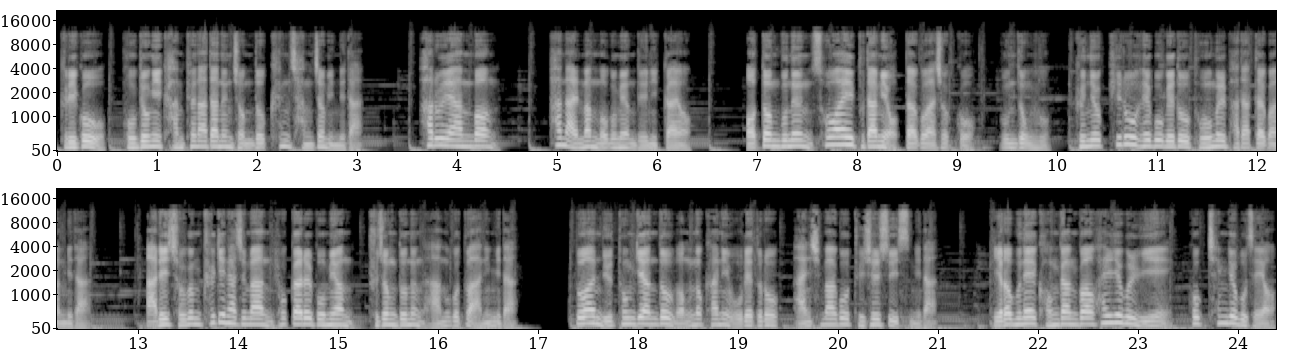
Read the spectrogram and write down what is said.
그리고 복용이 간편하다는 점도 큰 장점입니다. 하루에 한 번, 한 알만 먹으면 되니까요. 어떤 분은 소화에 부담이 없다고 하셨고, 운동 후 근육 피로 회복에도 도움을 받았다고 합니다. 알이 조금 크긴 하지만 효과를 보면 그 정도는 아무것도 아닙니다. 또한 유통기한도 넉넉하니 오래도록 안심하고 드실 수 있습니다. 여러분의 건강과 활력을 위해 꼭 챙겨보세요.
